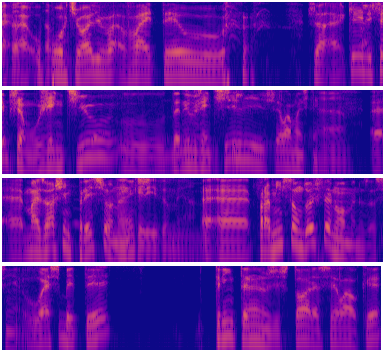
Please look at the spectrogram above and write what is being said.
É, tá- é, o tá. Portioli vai, vai ter o. lá, Quem ele sempre chama? O Gentil, o Danilo Gentili e sei lá mais quem. É, É, é, mas eu acho é impressionante. incrível mesmo. É, é, para mim são dois fenômenos, assim. O SBT, 30 anos de história, sei lá o quê.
